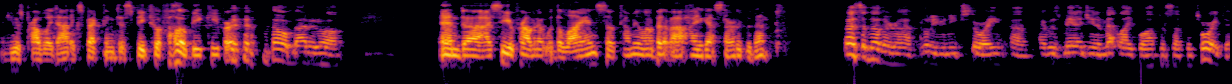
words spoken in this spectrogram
And he was probably not expecting to speak to a fellow beekeeper. no, not at all. and uh, I see you're prominent with the Lions. So tell me a little bit about how you got started with them. That's another uh, little unique story. Um, I was managing a MetLife office up in Torrington,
